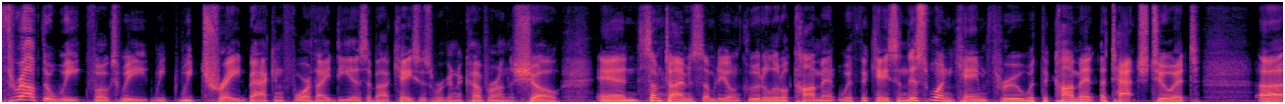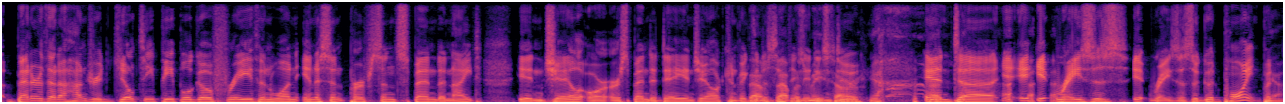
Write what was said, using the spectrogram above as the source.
throughout the week, folks. We we we trade back and forth ideas about cases we're going to cover on the show, and sometimes somebody will include a little comment with the case, and this one came through with the comment attached to it. Uh, better that a hundred guilty people go free than one innocent person spend a night in jail or, or spend a day in jail or convicted That- of something they me, didn't sorry. do. Yeah. and uh, it, it raises it raises a good point, but Yeah.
